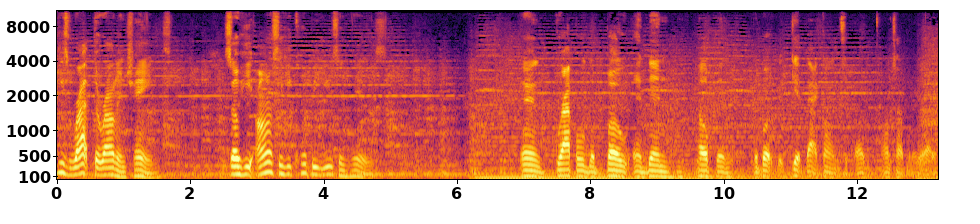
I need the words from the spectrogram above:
he's wrapped around in chains. So he honestly he could be using his and grapple the boat and then helping the boat to get back on to, on top of the water.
